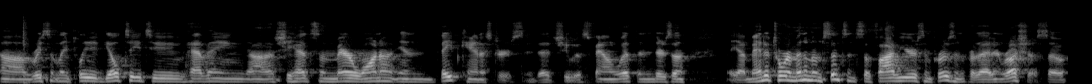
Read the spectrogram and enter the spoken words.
uh, recently pleaded guilty to having uh, she had some marijuana in vape canisters that she was found with, and there's a, a mandatory minimum sentence of five years in prison for that in Russia. So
